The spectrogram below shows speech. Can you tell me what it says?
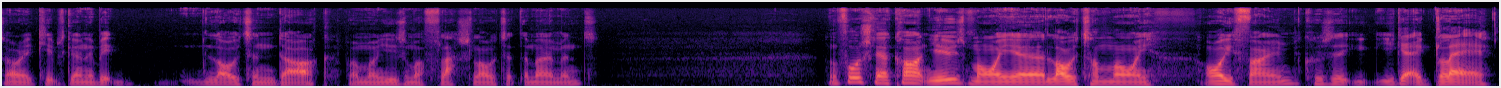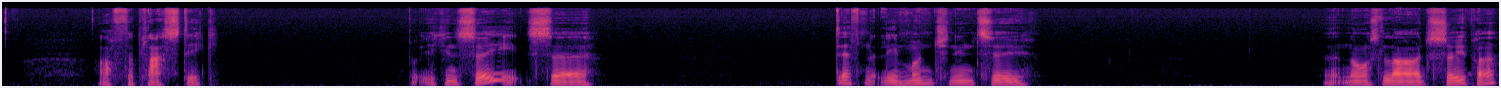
Sorry, it keeps going a bit light and dark. I'm using my flashlight at the moment. Unfortunately, I can't use my uh, light on my iPhone because it, you get a glare off the plastic. But you can see it's uh, definitely munching into that nice large super.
